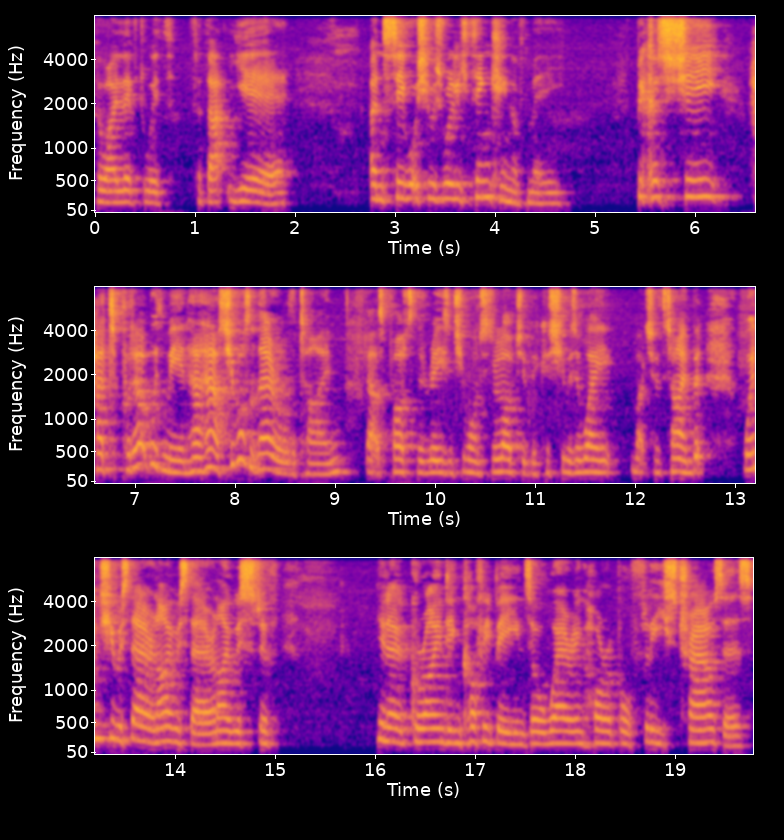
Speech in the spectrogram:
who I lived with for that year, and see what she was really thinking of me because she had to put up with me in her house. She wasn't there all the time. That's part of the reason she wanted a lodger because she was away much of the time. But when she was there and I was there and I was sort of, you know, grinding coffee beans or wearing horrible fleece trousers,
